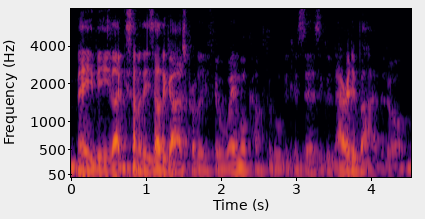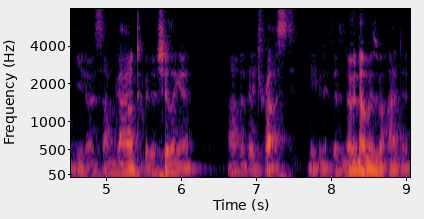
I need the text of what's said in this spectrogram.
maybe like some of these other guys probably feel way more comfortable because there's a good narrative behind it, or you know, some guy on Twitter shilling it um, that they trust, even if there's no numbers behind it.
